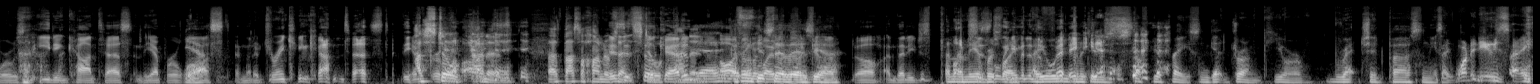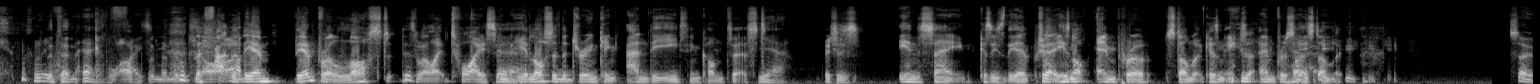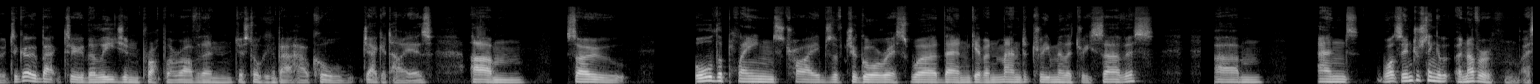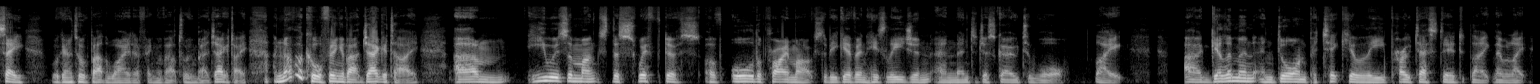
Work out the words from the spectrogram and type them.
where it was an eating contest and the Emperor Yeah. lost, and then a drinking contest. And the That's Emperor still lost. canon. That's that's hundred Is percent it still canon? Yeah, oh, I thought think it might still is, yeah. Oh, and then he just And then the emperor's like, Leman in "Are the you're going to do stuff your face and get drunk? You're a wretched person." He's like, "What did you say?" and he then goes, clocks him in the the fact that the em- the emperor lost as well like twice and Yeah. he lost in the drinking and the eating contest Yeah, which is insane because he's the em- yeah, he's not emperor stomach isn't he he's not emperor size stomach So to go back to the Legion proper, rather than just talking about how cool Jaghatai is, um, so all the plains tribes of Chogoris were then given mandatory military service. Um, and what's interesting, another, I say we're going to talk about the wider thing without talking about Jaghatai. Another cool thing about Jaghatai, um, he was amongst the swiftest of all the Primarchs to be given his legion and then to just go to war. Like, uh, Guilliman and Dorn particularly protested, like they were like,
